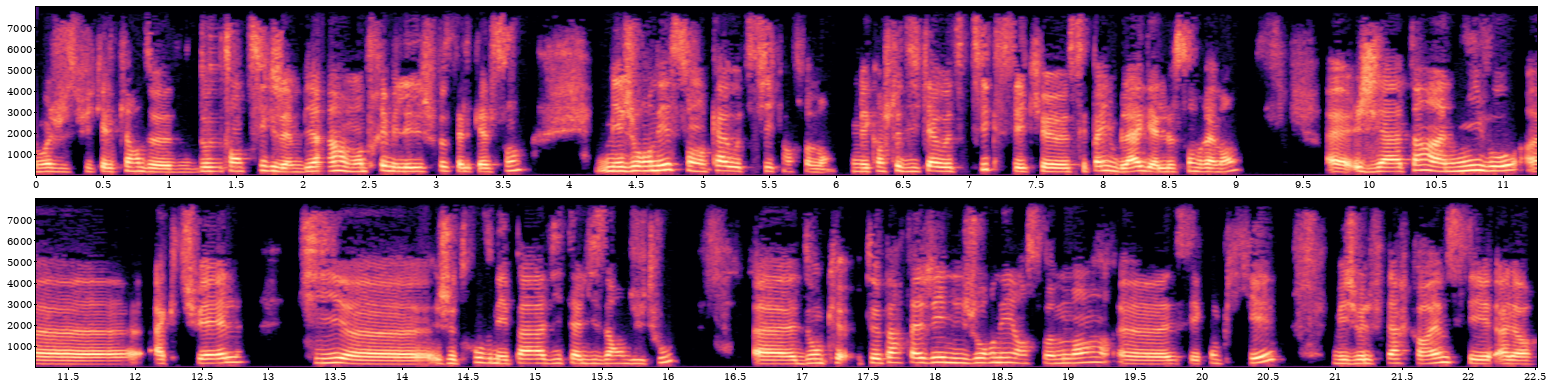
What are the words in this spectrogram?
moi je suis quelqu'un d'authentique, j'aime bien montrer les choses telles qu'elles sont. Mes journées sont chaotiques en ce moment. Mais quand je te dis chaotique, c'est que c'est pas une blague, elles le sont vraiment. Euh, j'ai atteint un niveau euh, actuel qui, euh, je trouve, n'est pas vitalisant du tout. Donc, te partager une journée en ce moment, c'est compliqué, mais je vais le faire quand même. C'est alors,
